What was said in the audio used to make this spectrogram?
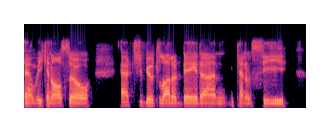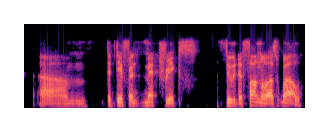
And we can also attribute a lot of data and kind of see um, the different metrics through the funnel as well.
